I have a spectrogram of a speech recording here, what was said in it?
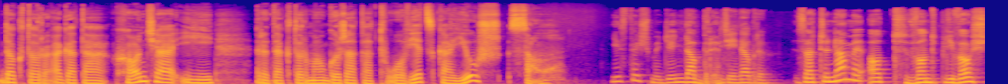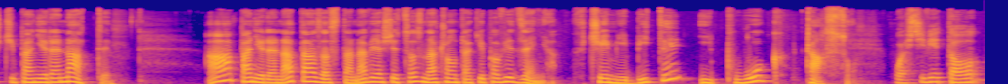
doktor Agata Choncia i redaktor Małgorzata Tułowiecka już są. Jesteśmy. Dzień dobry. Dzień dobry. Zaczynamy od wątpliwości pani Renaty. A pani Renata zastanawia się, co znaczą takie powiedzenia. W ciemię bity i pług czasu. Właściwie to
